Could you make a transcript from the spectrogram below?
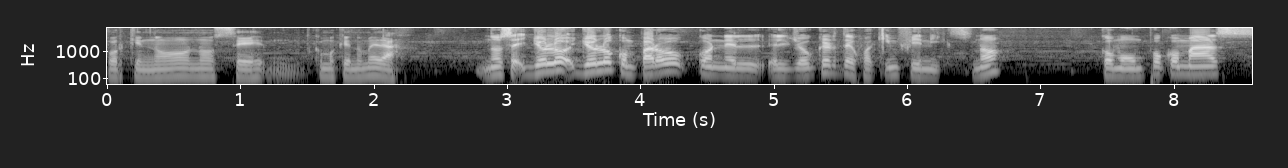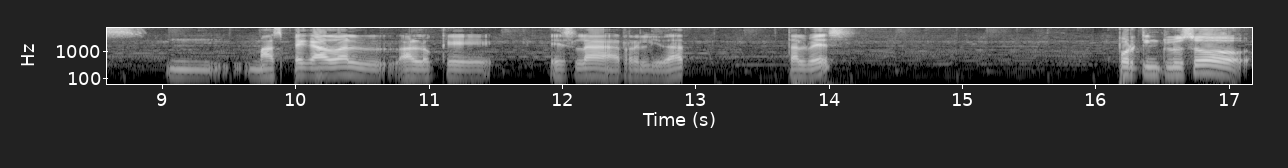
Porque no no sé, como que no me da. No sé, yo lo, yo lo comparo con el, el Joker de Joaquín Phoenix, ¿no? Como un poco más, mm, más pegado al- a lo que es la realidad, tal vez. Porque incluso,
